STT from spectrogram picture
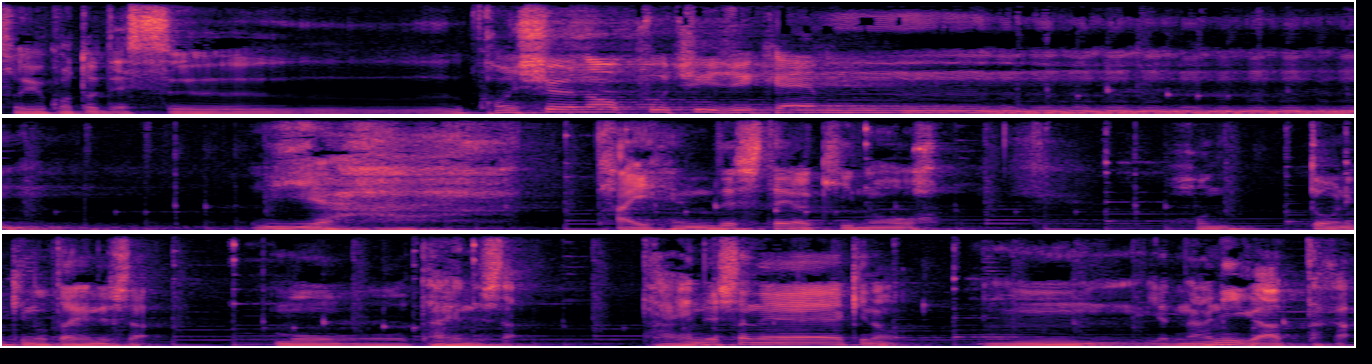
そういうことです。今週のプチ事件。いや大変でしたよ、昨日。本当に昨日大変でした。もう大変でした。大変でしたね、昨日。うん、いや、何があったか。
